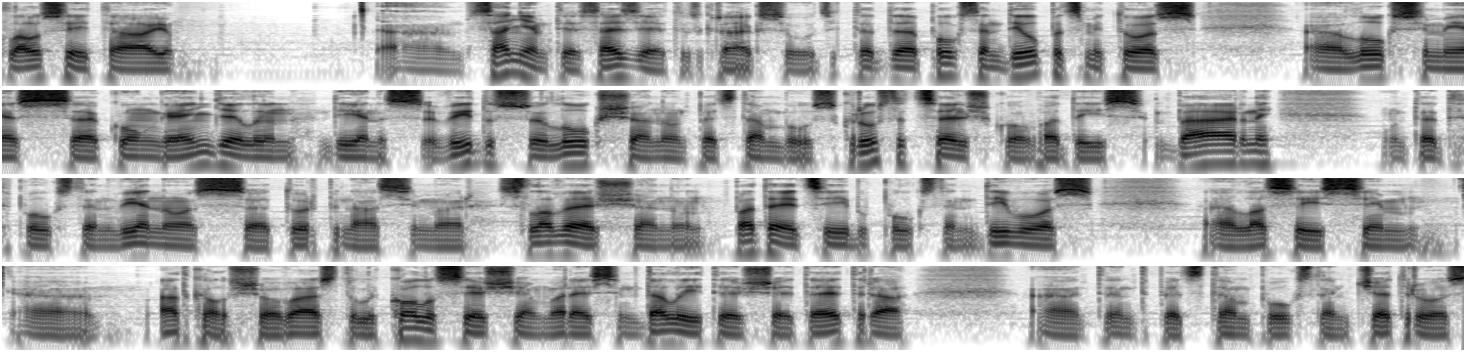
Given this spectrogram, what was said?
klausītāju saņemties, aiziet uz grēksūdzi. Tad pulksten 12. lūksimies kunga eņģeli un dienas vidus lūkšanu, un pēc tam būs krustaceļš, ko vadīs bērni, un tad pulksten vienos turpināsim ar slavēšanu un pateicību, pulksten divos lasīsim atkal šo vēstuli kolosiešiem, varēsim dalīties šeit ēterā, tad pēc tam pulksten četros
